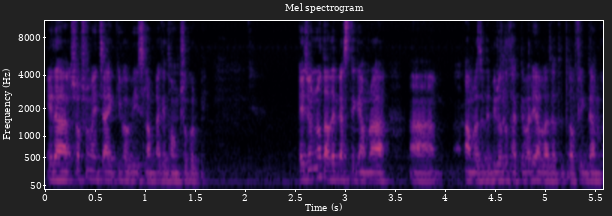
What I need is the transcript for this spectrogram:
এরা সবসময় চায় কীভাবে ইসলামটাকে ধ্বংস করবে। এই জন্য তাদের কাছ থেকে আমরা আমরা যাতে বিরত থাকতে পারি, আল্লাহ যাতে তৌফিক দান করে।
